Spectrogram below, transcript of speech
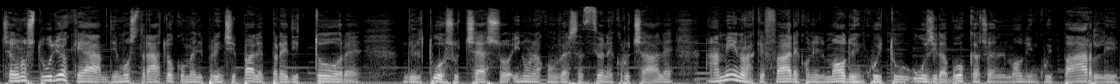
c'è uno studio che ha dimostrato come il principale predittore del tuo successo in una conversazione cruciale ha meno a che fare con il modo in cui tu usi la bocca, cioè nel modo in cui parli,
